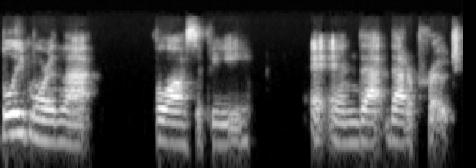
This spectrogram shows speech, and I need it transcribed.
believe more in that philosophy and that that approach.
